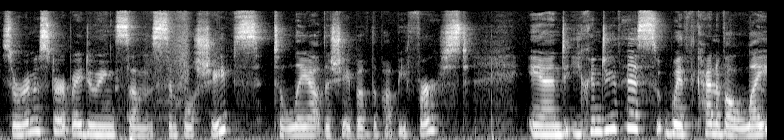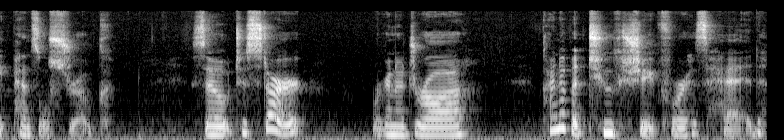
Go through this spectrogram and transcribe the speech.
So we're going to start by doing some simple shapes to lay out the shape of the puppy first. And you can do this with kind of a light pencil stroke. So to start, we're going to draw kind of a tooth shape for his head.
